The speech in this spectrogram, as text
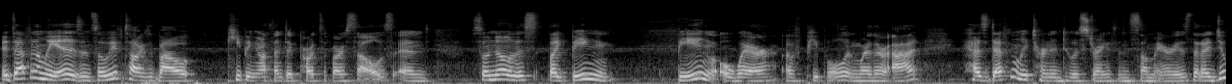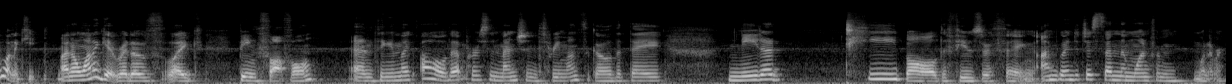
It definitely is. And so we've talked about keeping authentic parts of ourselves and so no this like being being aware of people and where they're at has definitely turned into a strength in some areas that I do want to keep. I don't want to get rid of like being thoughtful and thinking like, "Oh, that person mentioned 3 months ago that they need a T-ball diffuser thing. I'm going to just send them one from whatever.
